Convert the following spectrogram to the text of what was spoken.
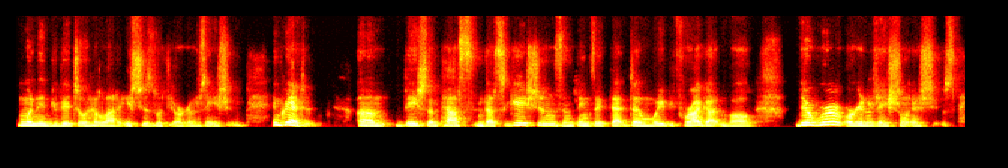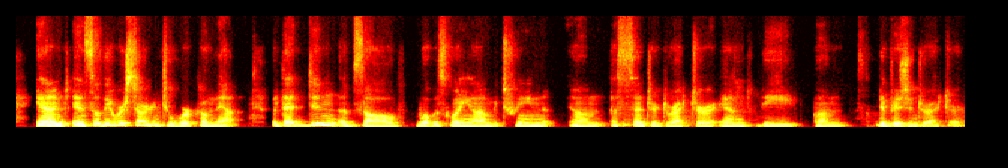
one individual had a lot of issues with the organization. And granted, um, based on past investigations and things like that done way before I got involved, there were organizational issues, and and so they were starting to work on that but that didn't absolve what was going on between um, a center director and the um, division director.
